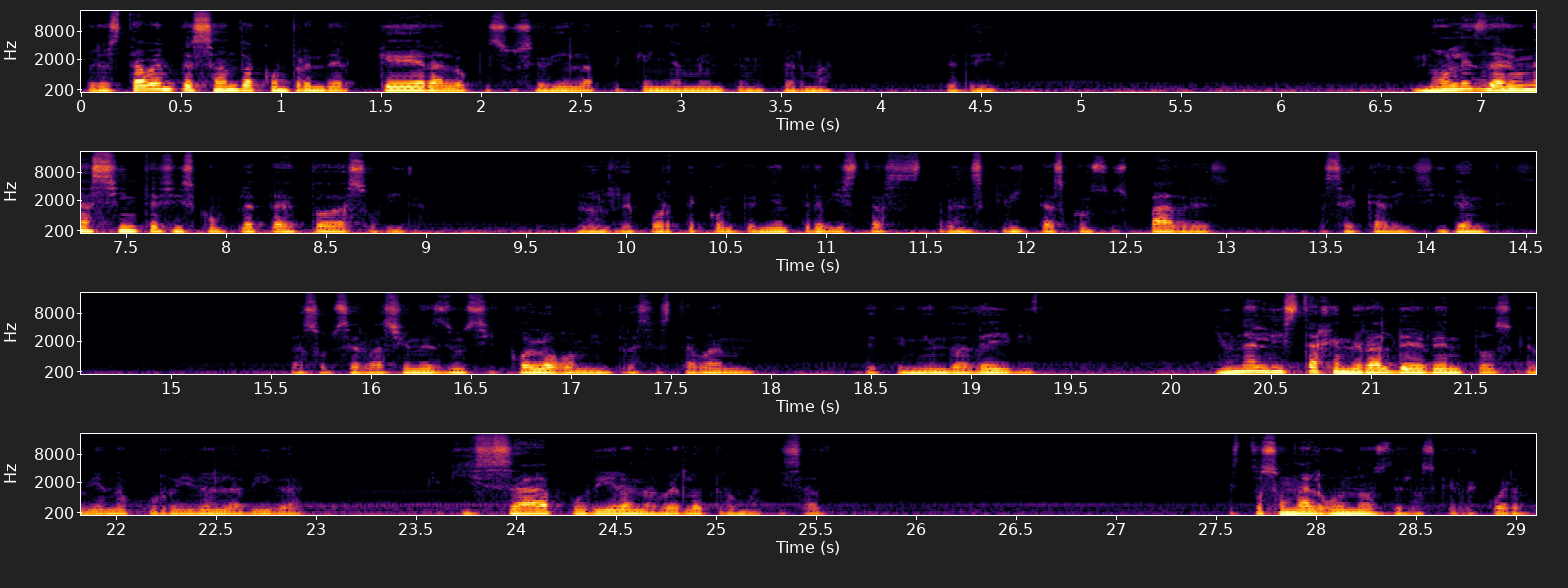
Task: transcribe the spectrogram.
pero estaba empezando a comprender qué era lo que sucedía en la pequeña mente enferma de David. No les daré una síntesis completa de toda su vida, pero el reporte contenía entrevistas transcritas con sus padres acerca de incidentes, las observaciones de un psicólogo mientras estaban deteniendo a David y una lista general de eventos que habían ocurrido en la vida que quizá pudieron haberlo traumatizado. Estos son algunos de los que recuerdo.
